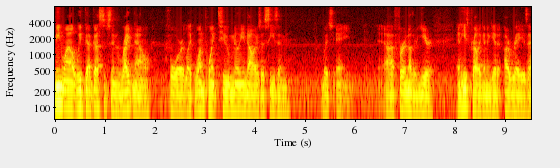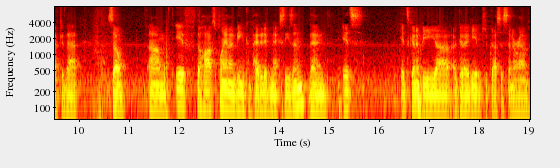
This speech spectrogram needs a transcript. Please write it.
Meanwhile, we've got Gustafson right now for like 1.2 million dollars a season, which uh, for another year, and he's probably going to get a raise after that. So, um, if the Hawks plan on being competitive next season, then it's it's going to be uh, a good idea to keep Gustafson around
